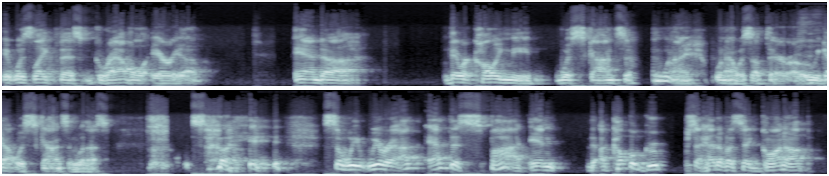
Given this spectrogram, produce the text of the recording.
it was like this gravel area. And uh, they were calling me Wisconsin when I when I was up there. We got Wisconsin with us. So, so we, we were at, at this spot, and a couple groups ahead of us had gone up,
